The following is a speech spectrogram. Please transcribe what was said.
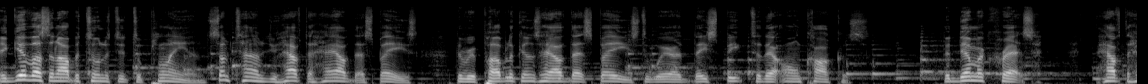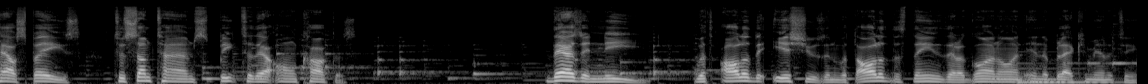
It gives us an opportunity to plan. Sometimes you have to have that space. The Republicans have that space to where they speak to their own caucus. The Democrats have to have space to sometimes speak to their own caucus. There's a need with all of the issues and with all of the things that are going on in the black community.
